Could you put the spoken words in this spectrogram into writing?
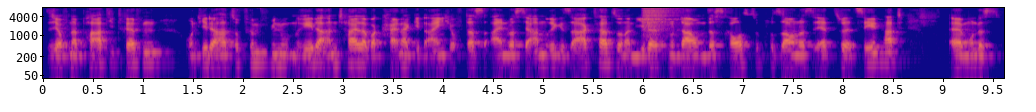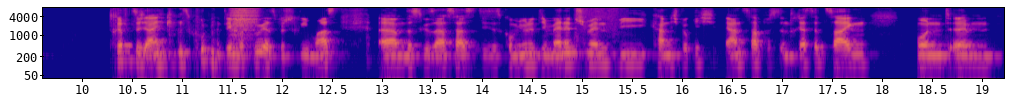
sich auf einer Party treffen und jeder hat so fünf Minuten Redeanteil, aber keiner geht eigentlich auf das ein, was der andere gesagt hat, sondern jeder ist nur da, um das rauszuposaunen, was er zu erzählen hat. Ähm, und das trifft sich eigentlich ganz gut mit dem, was du jetzt beschrieben hast, ähm, dass du gesagt hast, dieses Community Management, wie kann ich wirklich ernsthaftes Interesse zeigen und ähm,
